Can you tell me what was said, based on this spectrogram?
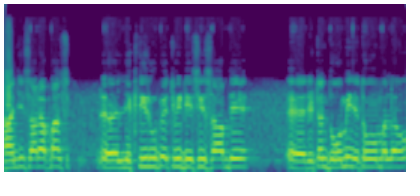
ਹਾਂਜੀ ਸਰ ਆਪਾਂ ਸ- ਅ, ਲਿਖਤੀ ਰੂਪ ਵਿੱਚ ਵੀ ਡੀਸੀ ਸਾਹਿਬ ਦੇ ਰਿਟਰਨ 2 ਮਹੀਨੇ ਤੋਂ ਮਤਲਬ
